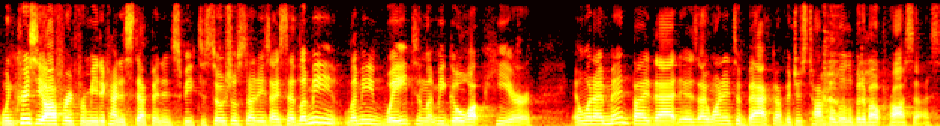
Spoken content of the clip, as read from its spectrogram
when Chrissy offered for me to kind of step in and speak to social studies, I said, let me, let me wait and let me go up here. And what I meant by that is I wanted to back up and just talk a little bit about process.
